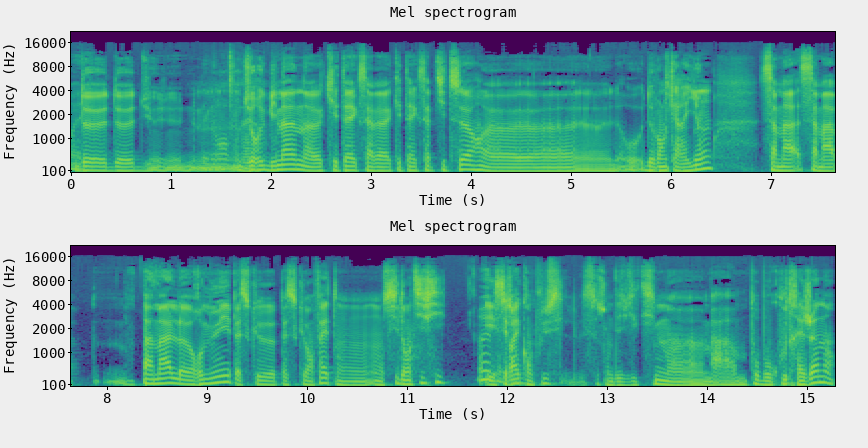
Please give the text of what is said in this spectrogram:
de, de, du, du rugbyman euh, qui était avec sa, qui était avec sa petite sœur euh, devant le carillon, ça m'a, ça m'a pas mal remué parce que, parce qu'en fait, on, on s'identifie. Et c'est vrai qu'en plus, ce sont des victimes, bah, pour beaucoup très jeunes.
